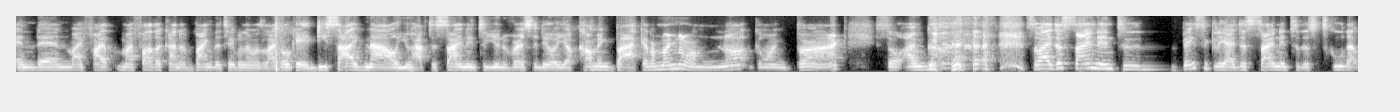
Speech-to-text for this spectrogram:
And then my, my father kind of banged the table and was like, okay, decide now. You have to sign into university or you're coming back. And I'm like, no, I'm not going back. So I'm going. so I just signed into basically I just signed into the school that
